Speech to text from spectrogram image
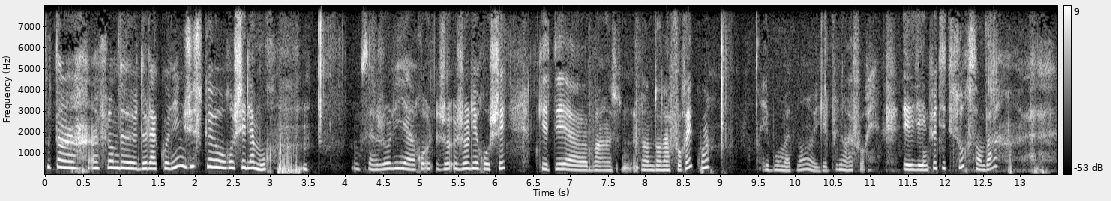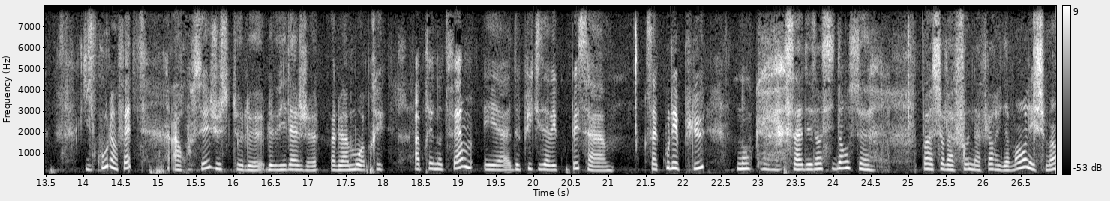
tout un, flanc de, la colline jusqu'au rocher de l'amour. Donc c'est un joli, joli rocher qui était euh, ben, dans, la forêt quoi. Et bon maintenant il n'est plus dans la forêt. Et il y a une petite source en bas euh, qui coule en fait à Rousset, juste le, village, enfin le hameau après, notre ferme. Et euh, depuis qu'ils avaient coupé ça ça coulait plus. Donc ça a des incidences pas sur la faune, la flore évidemment, les chemins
